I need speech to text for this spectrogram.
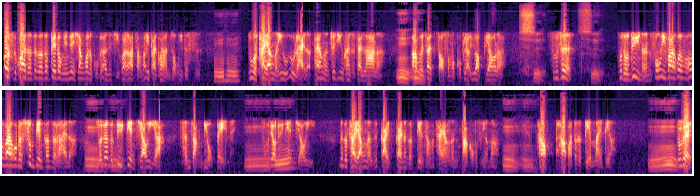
二十块的这个这被动元件相关的股票，二十几块的话涨到一百块很容易的事。嗯哼，如果太阳能又又来了，太阳能最近又开始在拉了，嗯，那会再找什么股票又要飙了，是是不是？是，或者绿能、风力发会风力发电会不会顺便跟着来了？嗯，所以那个绿电交易啊，成长六倍呢。嗯，什么叫绿电交易？那个太阳能盖盖那个电厂的太阳能大公司有没有？嗯嗯他要怕把这个电卖掉，嗯，对不对？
